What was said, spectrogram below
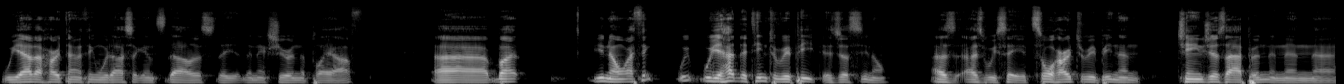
We had a hard time, I think, with us against Dallas the the next year in the playoff. Uh, but you know, I think we we had the team to repeat. It's just you know, as as we say, it's so hard to repeat, and then changes happen, and then uh,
